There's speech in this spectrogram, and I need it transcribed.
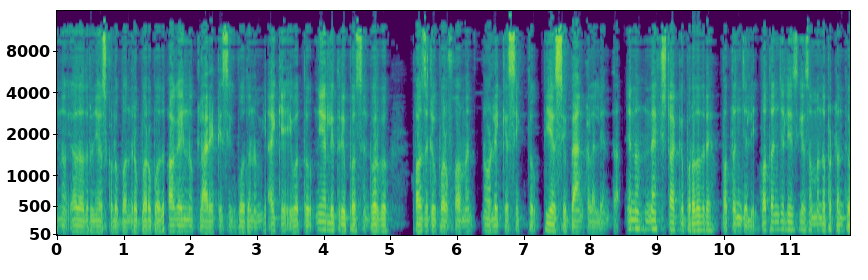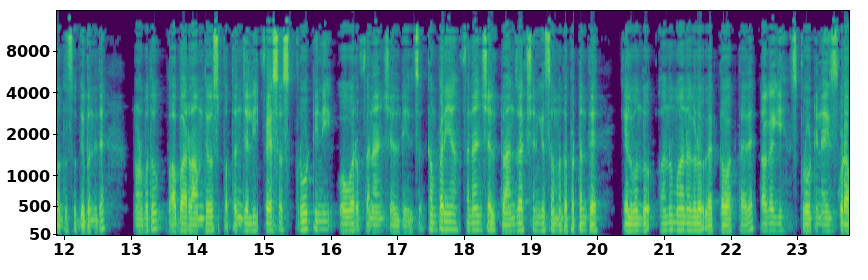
ಇನ್ನು ಯಾವ್ದಾದ್ರು ನ್ಯೂಸ್ಗಳು ಬಂದ್ರೆ ಬರಬಹುದು ಆಗ ಇನ್ನು ಕ್ಲಾರಿಟಿ ಸಿಗಬಹುದು ನಮಗೆ. ಯಾಕೆ ಇವತ್ತು ನಿಯರ್ಲಿ ತ್ರೀ ಪರ್ಸೆಂಟ್ ವರೆಗೂ ಪಾಸಿಟಿವ್ ಪರ್ಫಾರ್ಮೆನ್ಸ್ ನೋಡ್ಲಿಕ್ಕೆ ಸಿಕ್ತು ಪಿ ಎಸ್ ಯು ಬ್ಯಾಂಕ್ಗಳಲ್ಲಿ ಅಂತ. ಇನ್ನು ನೆಕ್ಸ್ಟ್ ಆಗಿ ಬರೋದಾದ್ರೆ ಪತಂಜಲಿ. ಪತಂಜಲಿಗೆ ಸಂಬಂಧಪಟ್ಟಂತೆ ಒಂದು ಸುದ್ದಿ ಬಂದಿದೆ. ನೋಡಬಹುದು Baba Ramdev's Patanjali faces scrutiny over financial deals ಕಂಪನಿಯ ಫೈನಾನ್ಷಿಯಲ್ ಟ್ರಾನ್ಸಾಕ್ಷನ್ಗೆ ಸಂಬಂಧಪಟ್ಟಂತೆ ಕೆಲವೊಂದು ಅನುಮಾನಗಳು ವ್ಯಕ್ತವಾಗ್ತಾ ಇದೆ. ಹಾಗಾಗಿ ಸ್ಕ್ರೂಟಿನೈಸ್ ಕೂಡ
